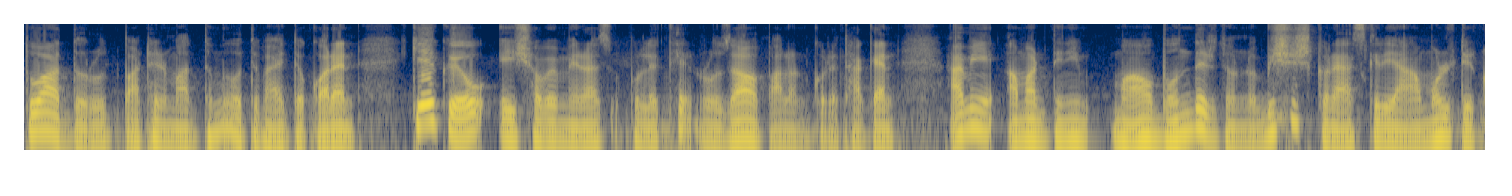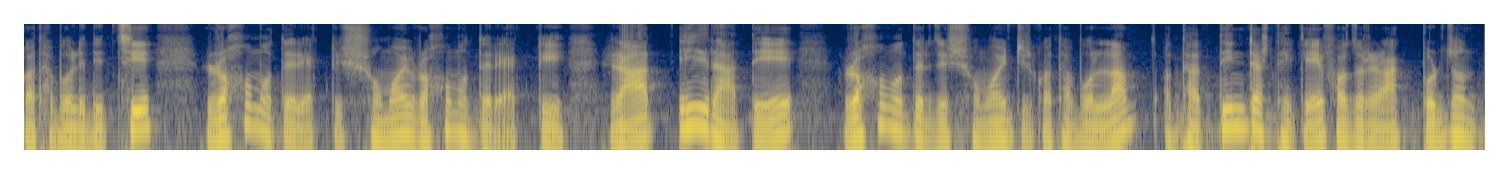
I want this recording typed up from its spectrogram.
দোয়া, দরুদ, পাঠের মাধ্যমে অতিবাহিত করেন। কেউ কেউ এই সবে মেরাজ উপলক্ষে রোজাও পালন করে থাকেন। আমি আমার দিনী মা ও বোনদের জন্য বিশেষ করে আজকের এই আমলটির কথা বলে দিচ্ছি। রহমতের একটি সময়, রহমতের একটি রাত। এই রাতে রহমতের যে সময়টির কথা বললাম, অর্থাৎ তিনটার থেকে ফজরের আগ পর্যন্ত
